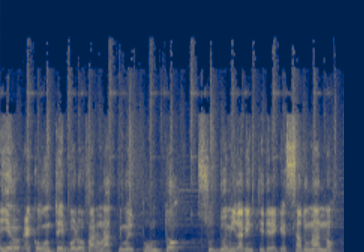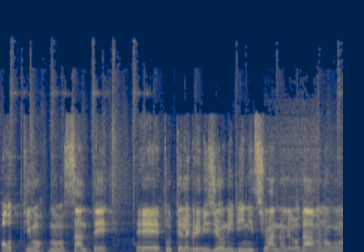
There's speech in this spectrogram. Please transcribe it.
E io, ecco, con te volevo fare un attimo il punto sul 2023, che è stato un anno ottimo, nonostante eh, tutte le previsioni di inizio anno che lo davano come un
